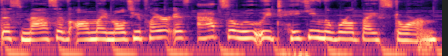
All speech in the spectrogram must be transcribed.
This massive online multiplayer is absolutely taking the world by storm.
